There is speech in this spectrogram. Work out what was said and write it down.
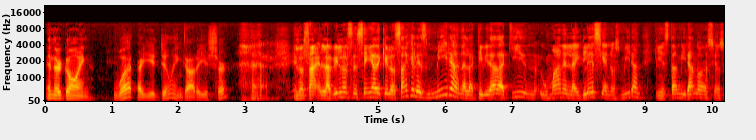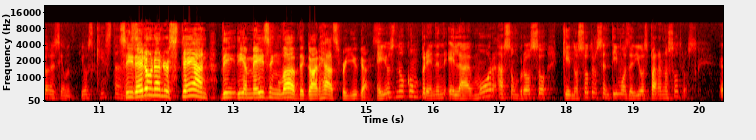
And they're going, What are you doing, God? Are you sure? Los la Biblia nos enseña de que los ángeles miran a la actividad aquí en- humana en la iglesia y nos miran y están mirando hacia nosotros y decimos, Dios, ¿qué están See, they haciendo?" don't understand the, the amazing love that God has for you guys. Ellos no comprenden el amor asombroso que nosotros sentimos de Dios para nosotros. Uh,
